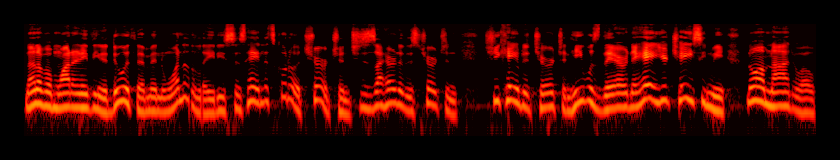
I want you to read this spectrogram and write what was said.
none of them wanted anything to do with him. And one of the ladies says, Hey, let's go to a church. And she says, I heard of this church. And she came to church, and he was there. And they, Hey, you're chasing me. No, I'm not. Well,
